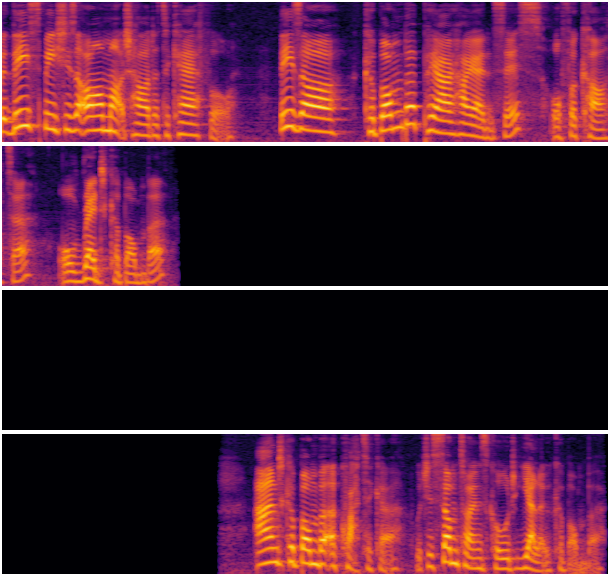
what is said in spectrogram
but these species are much harder to care for. These are Cabomba piauhyensis, or furcata, or red Cabomba, and Cabomba aquatica, which is sometimes called yellow Cabomba.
